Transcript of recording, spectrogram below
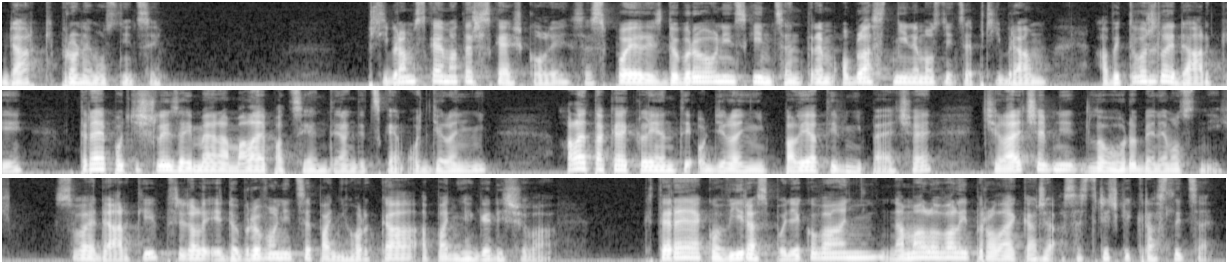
Dárky pro nemocnici Příbramské mateřské školy se spojily s dobrovolnickým centrem oblastní nemocnice Příbram a vytvořili dárky, které potěšily zejména malé pacienty na dětském oddělení, ale také klienty oddělení paliativní péče či léčebny dlouhodobě nemocných. Svoje dárky přidali i dobrovolnice paní Horká a paní Hegedišová, které jako výraz poděkování namalovali pro lékaře a sestřičky kraslice –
